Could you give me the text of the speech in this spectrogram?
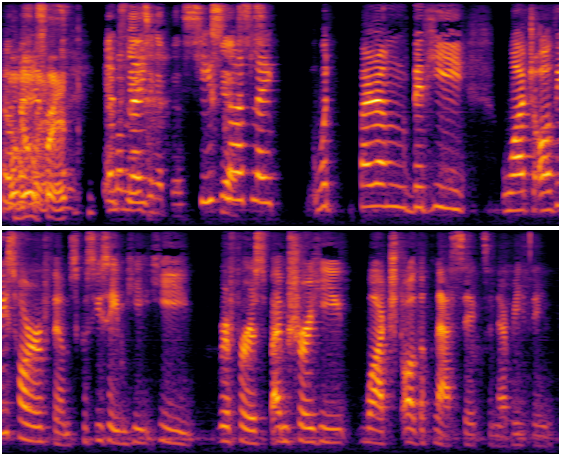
No, Go it's- for it. I'm It's amazing like at this. he's Yes. not like what. Parang did he watch all these horror films? Because you say he he refers. I'm sure he watched all the classics and everything.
